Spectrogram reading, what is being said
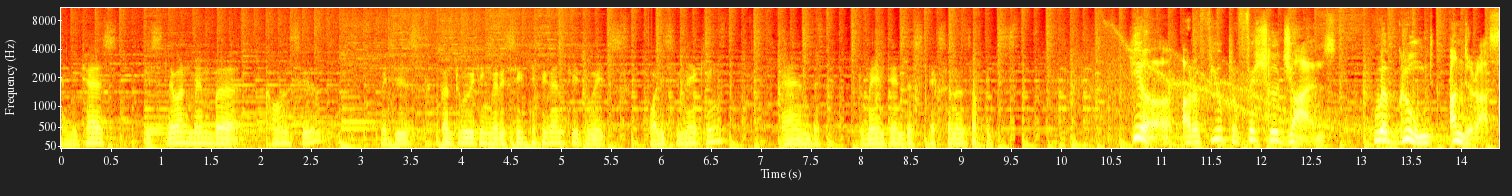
And it has its 11 member council which is contributing very significantly to its policy making and to maintain the excellence of its Here are a few professional giants who have groomed under us.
